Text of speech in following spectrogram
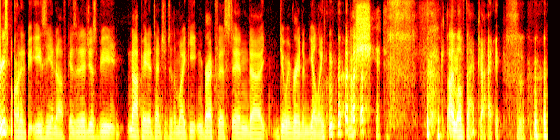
Respawn would be easy enough because it'd just be not paying attention to the mic, eating breakfast, and uh, doing random yelling. No shit. Fuck, I love that guy.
